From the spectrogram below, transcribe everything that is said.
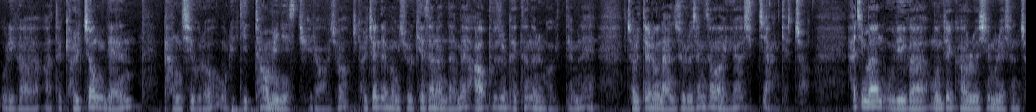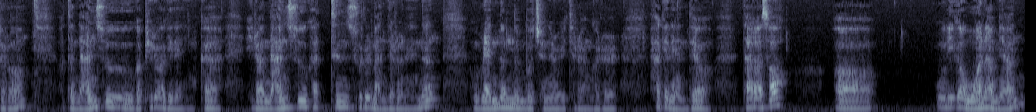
우리가 어떤 결정된 방식으로 우리 deterministic이라고 하죠. 결정된 방식으로 계산한 다음에 아웃풋을 뱉어내는 거기 때문에 절대로 난수를 생성하기가 쉽지 않겠죠. 하지만 우리가 몬테카를로 시뮬레이션처럼 어떤 난수가 필요하게 되니까 이런 난수 같은 수를 만들어내는 random number generator라는 것을 하게 되는데요. 따라서 어, 우리가 원하면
